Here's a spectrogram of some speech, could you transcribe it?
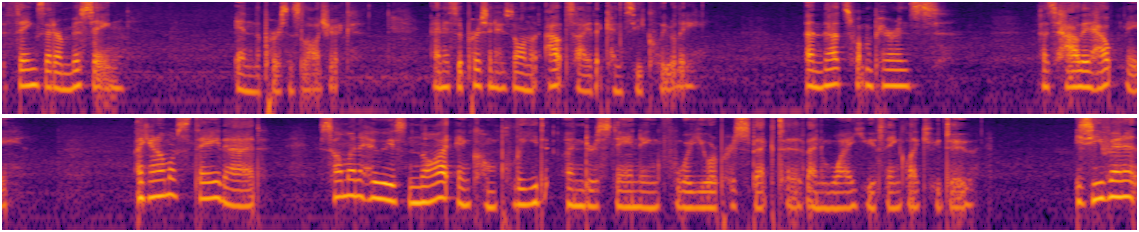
things that are missing in the person's logic. And it's the person who's on the outside that can see clearly. And that's what my parents, that's how they helped me. I can almost say that someone who is not in complete understanding for your perspective and why you think like you do is even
